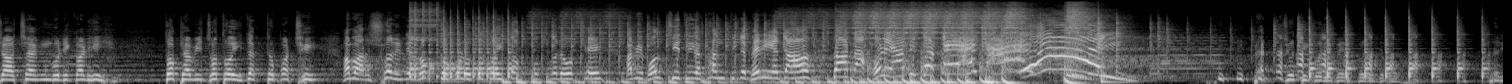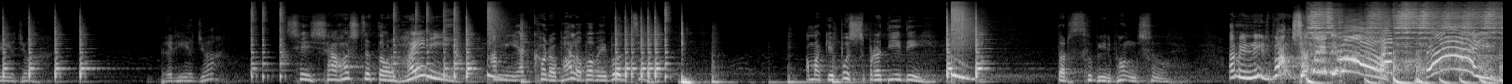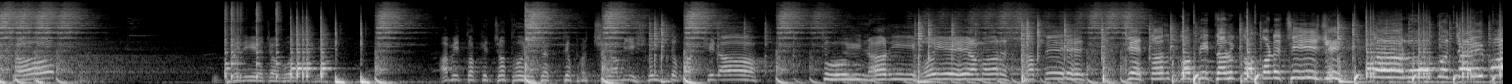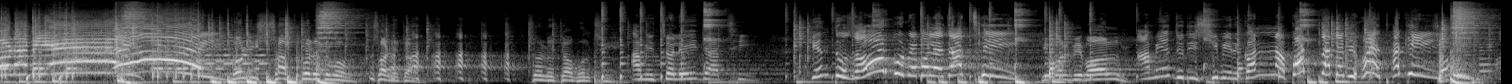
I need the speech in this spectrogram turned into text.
যা চ্যাংমুড়ি কালি তোকে আমি যতই দেখতে পাচ্ছি, আমার শরীরে রক্তগুলো ততই টকটক করে ওঠে। আমি বলছি, তুই এখান থেকে বেরিয়ে যা। দাদা হলে আমি তোকে! যদি করে বের করে দেবো। বেরিয়ে যা। বেরিয়ে যা। সেই সাহসটা তোর হয়নি। আমি এখনও ভালোভাবে বলছি। আমাকে পুষ্পরা দিয়ে দে। তোর সুবীর বংশ। আমি নির্বংশ করে দিব। এই! চুপ বেরিয়ে যা বলছি। আমি তোকে যতই দেখতে পাচ্ছি আমি সইতে পারছি না। তুই নারী হয়ে আমার সাথে যে তর্ক বিতর্ক করেছিস তোর উপজয় পড় আমি এই! ধনিশ্বাস করে দেবো। চলে যা। চলে যা বলছি। আমি চলেই যাচ্ছি কিন্তু যাওয়ার পূর্বে বলে যাচ্ছি কি বলবি বল? আমি যদি শিবের কন্যা পদ্মা দেবী হয়ে থাকি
